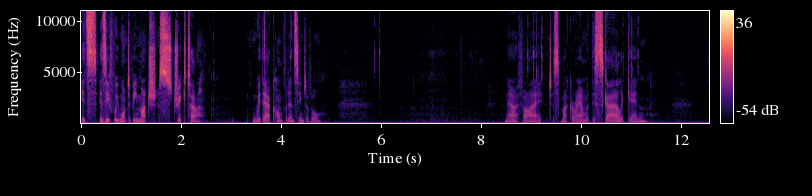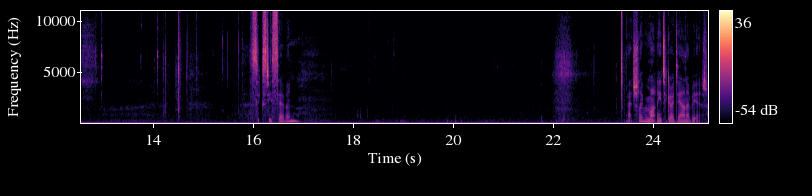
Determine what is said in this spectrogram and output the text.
it's as if we want to be much stricter with our confidence interval. Now if I just muck around with this scale again, 67. Actually, we might need to go down a bit.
